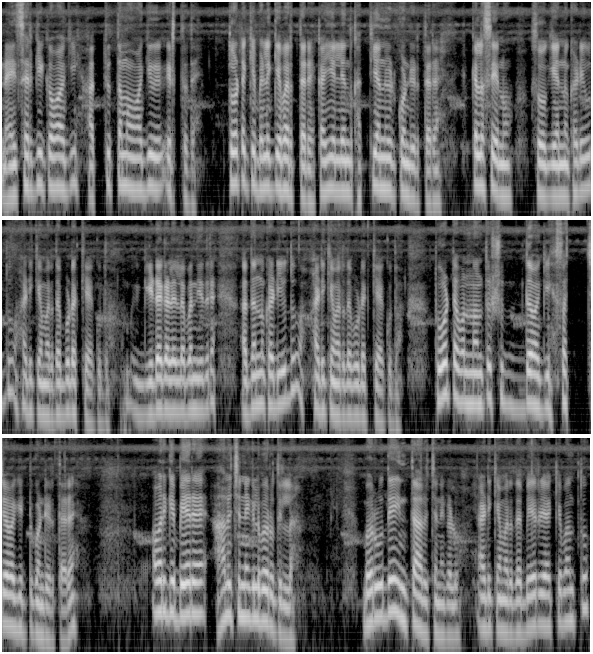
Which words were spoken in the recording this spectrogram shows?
ನೈಸರ್ಗಿಕವಾಗಿ ಅತ್ಯುತ್ತಮವಾಗಿ ಇರ್ತದೆ. ತೋಟಕ್ಕೆ ಬೆಳಗ್ಗೆ ಬರ್ತಾರೆ, ಕೈಯಲ್ಲಿ ಒಂದು ಕತ್ತಿಯನ್ನು ಇಟ್ಕೊಂಡಿರ್ತಾರೆ ಕೆಲಸ ಏನು? ಸೋಗೆಯನ್ನು ಕಡಿಯುವುದು, ಅಡಿಕೆ ಮರದ ಬುಡಕ್ಕೆ ಹಾಕೋದು ಗಿಡಗಳೆಲ್ಲ ಬಂದಿದ್ದರೆ ಅದನ್ನು ಕಡಿಯುವುದು, ಅಡಿಕೆ ಮರದ ಬುಡಕ್ಕೆ ಹಾಕೋದು ತೋಟವನ್ನಂತೂ ಶುದ್ಧವಾಗಿ, ಸ್ವಚ್ಛವಾಗಿ ಇಟ್ಟುಕೊಂಡಿರ್ತಾರೆ. ಅವರಿಗೆ ಬೇರೆ ಆಲೋಚನೆಗಳು ಬರುವುದಿಲ್ಲ. ಬರುವುದೇ ಇಂಥ ಆಲೋಚನೆಗಳು. ಅಡಿಕೆ ಮರದ ಬೇರು ಯಾಕೆ ಬಂತು?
